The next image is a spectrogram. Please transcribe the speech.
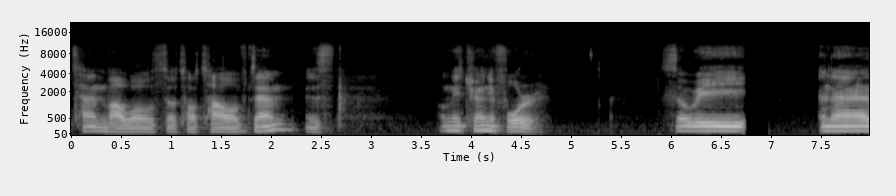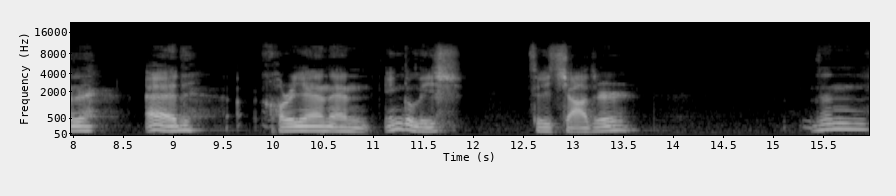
10 vowels the total of them is only 24 so we add add Korean and English to each other, then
